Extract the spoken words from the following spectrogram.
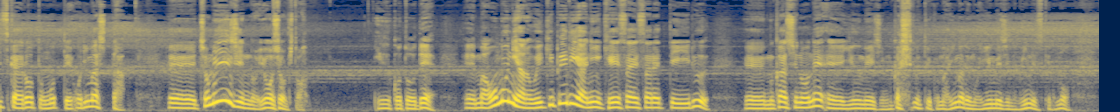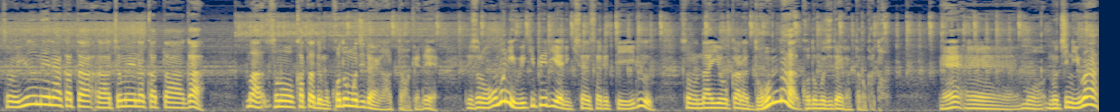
いつかやろうと思っておりました、えー、著名人の幼少期ということで、えー、まあ主にあのウィキペディアに掲載されている、え、昔のね、え、有名人昔のというか、まあ、今でも有名人でもいいんですけどもその有名な方著名な方がまあその方でも子供時代があったわけででその主にウィキペディアに記載されているその内容からどんな子供時代だったのかと。ねえー、もう後には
